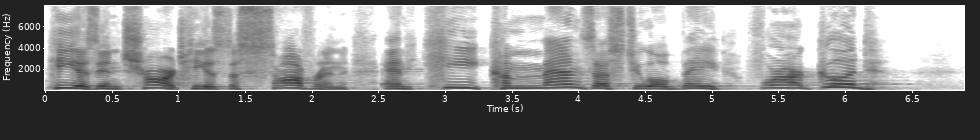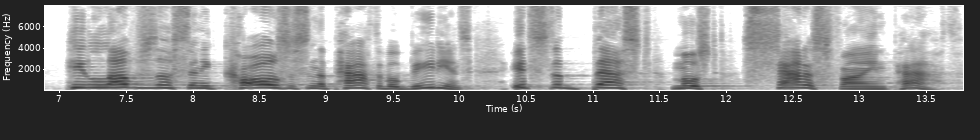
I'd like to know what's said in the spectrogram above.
He is in charge, He is the sovereign, and He commands us to obey for our good. He loves us and He calls us in the path of obedience. It's the best, most satisfying path.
